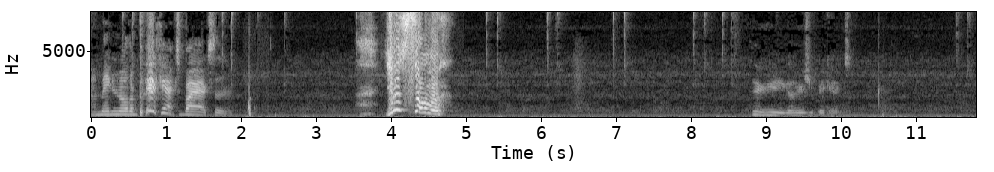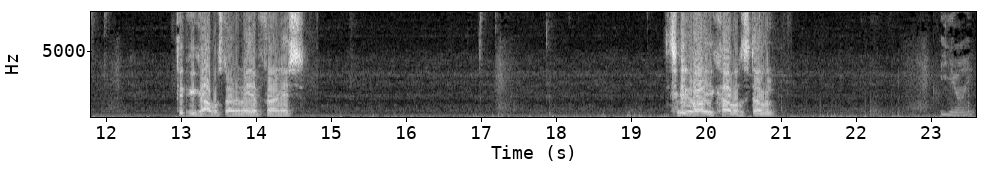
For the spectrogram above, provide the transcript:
I made another pickaxe by accident. you son of a. Here, here you go, here's your pickaxe. Took your cobblestone and made a furnace. Took all your cobblestone. Yoink.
